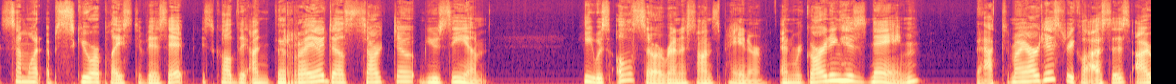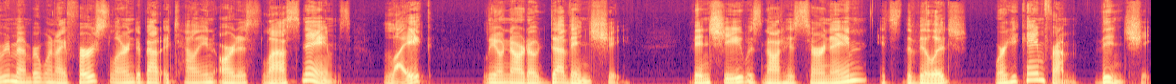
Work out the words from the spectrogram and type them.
somewhat obscure place to visit is called the Andrea del Sarto Museum. He was also a Renaissance painter. And regarding his name, back to my art history classes, I remember when I first learned about Italian artists' last names, like Leonardo da Vinci. Vinci was not his surname, it's the village where he came from, Vinci.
